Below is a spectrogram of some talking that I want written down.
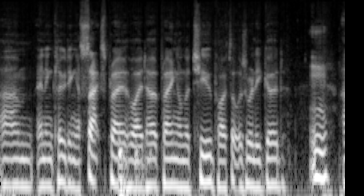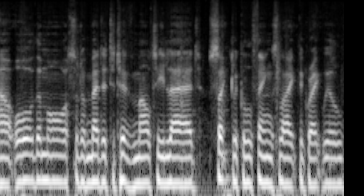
um, and including a sax player who I'd heard playing on the tube, who I thought was really good, Mm. uh, or the more sort of meditative, multi layered, cyclical things like the Great Wheel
